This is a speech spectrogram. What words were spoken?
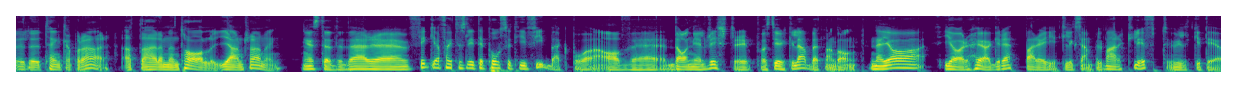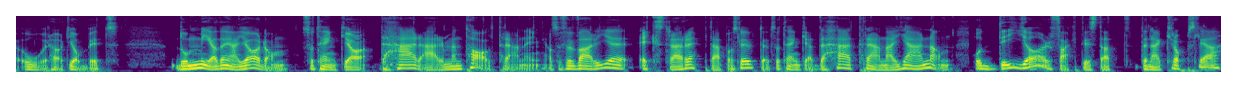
eller, tänka på det här, att det här är mental hjärnträning. Just det, det där eh, fick jag faktiskt lite positiv feedback på av eh, Daniel Richter på Styrkelabbet någon gång. När jag gör högreppare i till exempel marklyft, vilket är oerhört jobbigt, då medan jag gör dem så tänker jag det här är mental träning. Alltså för varje extra rep där på slutet så tänker jag att det här tränar hjärnan. Och det gör faktiskt att det här kroppsliga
